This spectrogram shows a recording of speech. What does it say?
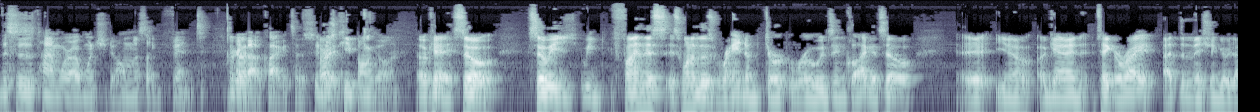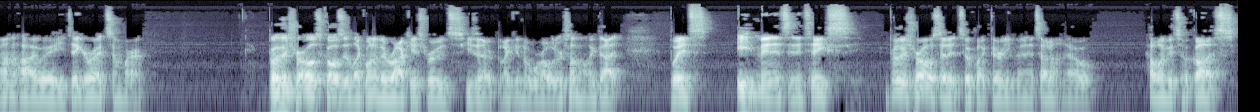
this is a time where I want you to almost like vent Okay. about Klagetoh. So All just right. keep on going. Okay, so so we we find this. It's one of those random dirt roads in Klagetoh. It, you know, again, take a right at the mission, go down the highway, you take a right somewhere. Brother Charles calls it like one of the rockiest roads he's ever, like in the world or something like that. But it's eight minutes and it takes. Brother Charles said it took like thirty minutes. I don't know how long it took us,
